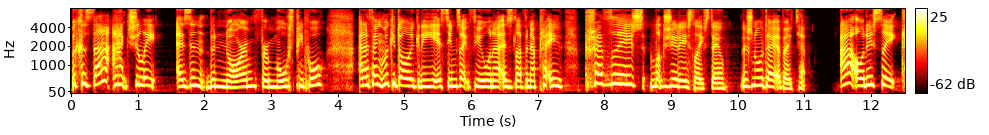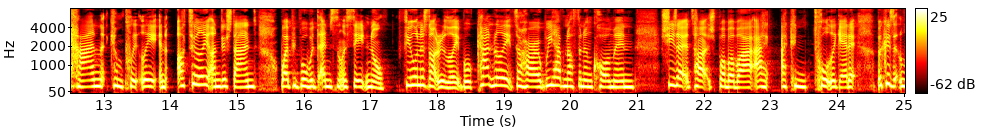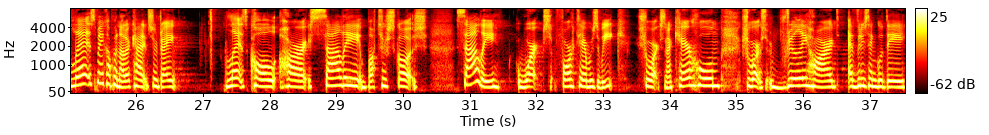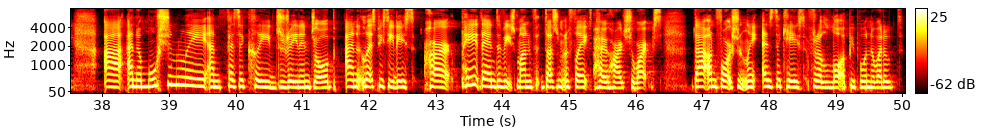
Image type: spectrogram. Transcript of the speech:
because that actually isn't the norm for most people. And I think we could all agree it seems like Fiona is living a pretty privileged, luxurious lifestyle. There's no doubt about it. I honestly can completely and utterly understand why people would instantly say, no, Fiona's not relatable, can't relate to her, we have nothing in common, she's out of touch, blah, blah, blah. I, I can totally get it. Because let's make up another character, right? Let's call her Sally Butterscotch. Sally works 40 hours a week. She works in a care home. She works really hard every single day. Uh, an emotionally and physically draining job. And let's be serious, her pay at the end of each month doesn't reflect how hard she works. That unfortunately is the case for a lot of people in the world.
